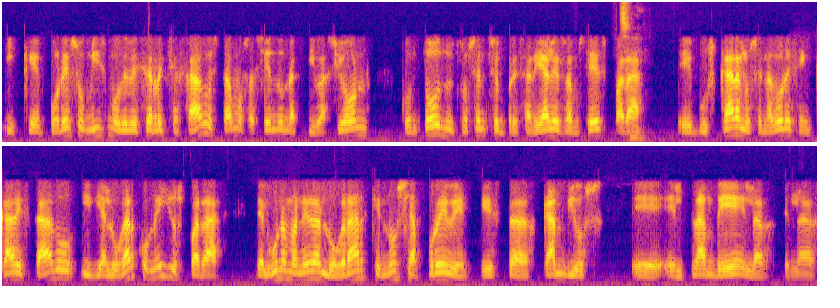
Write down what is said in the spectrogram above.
y que por eso mismo debe ser rechazado. Estamos haciendo una activación con todos nuestros centros empresariales, Ramsés, para eh, buscar a los senadores en cada estado y dialogar con ellos para de alguna manera lograr que no se aprueben estos cambios, eh, el plan B en, en las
